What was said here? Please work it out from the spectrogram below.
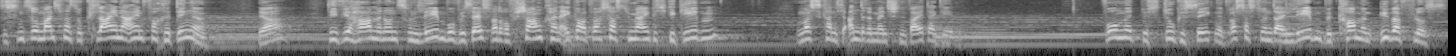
Das sind so manchmal so kleine, einfache Dinge, ja, die wir haben in unserem Leben, wo wir selbst mal drauf schauen können, ey Gott, was hast du mir eigentlich gegeben? Und was kann ich anderen Menschen weitergeben? Womit bist du gesegnet? Was hast du in dein Leben bekommen im Überfluss?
